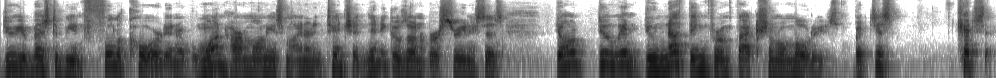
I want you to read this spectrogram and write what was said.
do your best to be in full accord and of one harmonious mind and intention. Then he goes on to verse 3 and he says, Don't do in, do nothing from factional motives, but just catch that.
